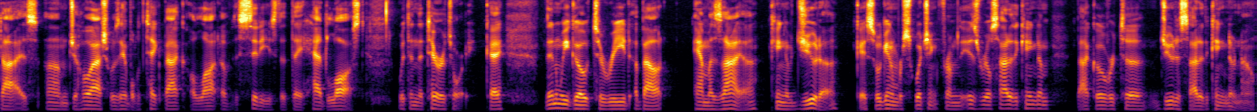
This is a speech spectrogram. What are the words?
dies, um, Jehoash was able to take back a lot of the cities that they had lost within the territory. Okay, then we go to read about Amaziah, king of Judah. Okay, so again, we're switching from the Israel side of the kingdom back over to Judah side of the kingdom now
